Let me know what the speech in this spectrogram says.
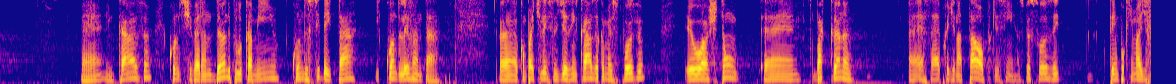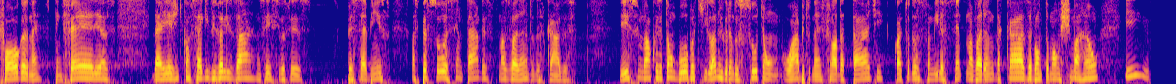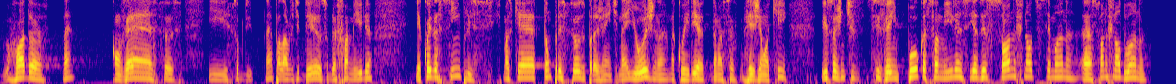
né, em casa, quando estiver andando pelo caminho, quando se deitar e quando levantar. Uh, eu compartilhei esses dias em casa com a minha esposa. Eu acho tão é, bacana é, essa época de Natal, porque assim, as pessoas têm um pouquinho mais de folga, né? Tem férias, daí a gente consegue visualizar, não sei se vocês percebem isso, as pessoas sentadas nas varandas das casas. Isso me dá uma coisa tão boa, porque lá no Rio Grande do Sul tem um, o hábito, né, final da tarde, quase todas as famílias sentam na varanda da casa, vão tomar um chimarrão e roda, né, conversas e sobre, né, a palavra de Deus, sobre a família. E é coisa simples, mas que é tão precioso para a gente. Né? E hoje, né, na correria da nossa região aqui, isso a gente se vê em poucas famílias e às vezes só no final de semana, é, só no final do ano.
